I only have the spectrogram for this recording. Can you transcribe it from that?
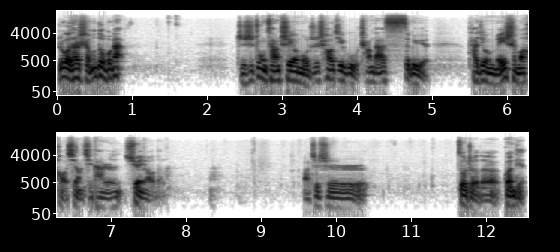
如果他什么都不干，只是重仓持有某只超级股长达四个月，他就没什么好向其他人炫耀的了。啊，这是作者的观点。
